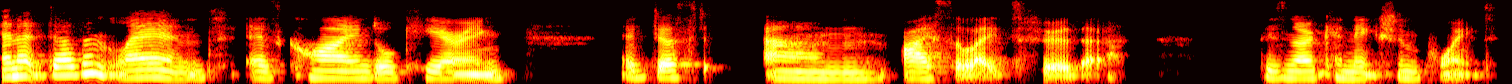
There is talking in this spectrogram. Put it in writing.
And it doesn't land as kind or caring, it just um, isolates further. There's no connection point.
